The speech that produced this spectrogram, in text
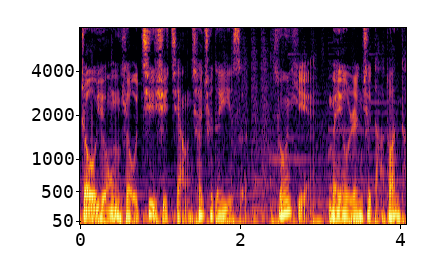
周勇有继续讲下去的意思，所以没有人去打断他。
